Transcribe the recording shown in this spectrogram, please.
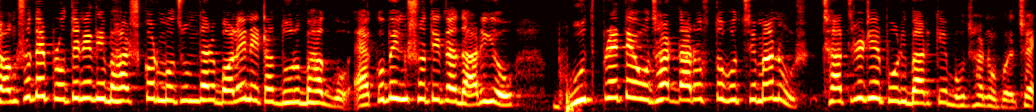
সংসদের প্রতিনিধি ভাস্কর মজুমদার বলেন, এটা দুর্ভাগ্য। একবিংশতিতে দাঁড়িয়েও ভূত প্রেতে ওঝার দ্বারস্থ হচ্ছে মানুষ। ছাত্রীটির পরিবারকে বোঝানো হয়েছে।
